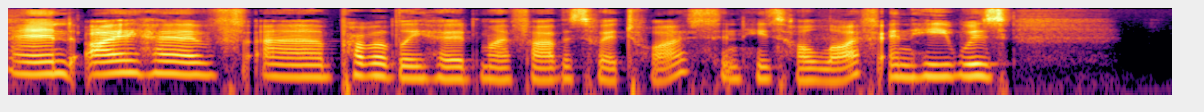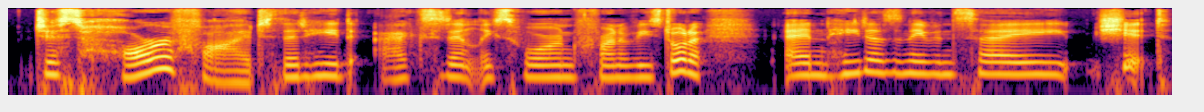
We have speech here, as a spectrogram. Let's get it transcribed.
and I have uh, probably heard my father swear twice in his whole life, and he was just horrified that he'd accidentally swore in front of his daughter, and he doesn't even say shit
